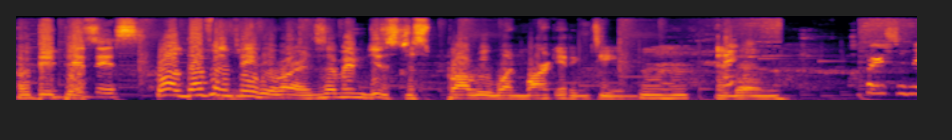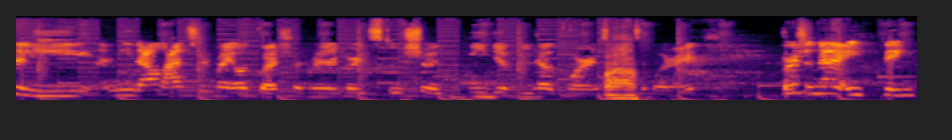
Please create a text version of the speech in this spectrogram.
Who did did this? this. Well, definitely they were. I mean, just just probably one marketing team, Mhm. and I then personally, I mean, I'll answer my own question with regards to should media be held more Uh-huh. responsible, right? Personally, I think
